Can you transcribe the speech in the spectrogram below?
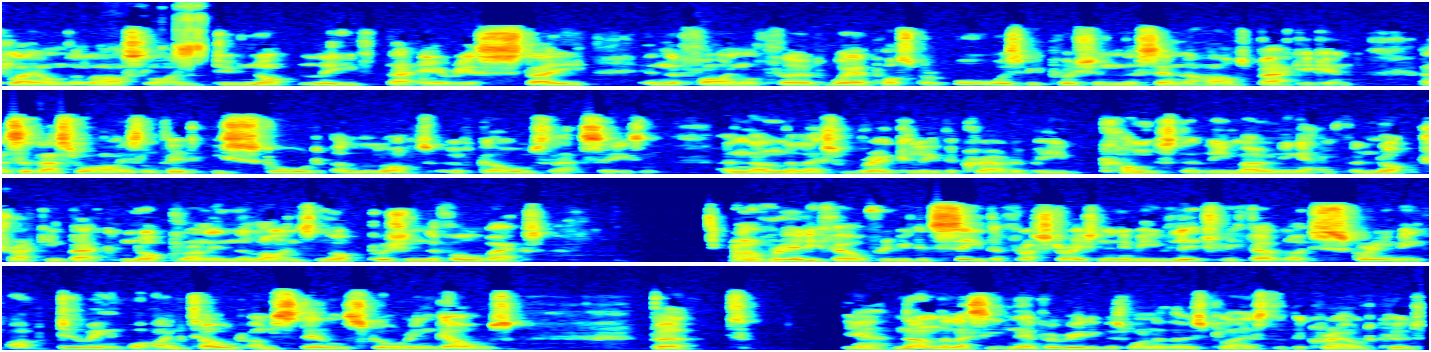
play on the last line, do not leave that area, stay in the final third where possible, always be pushing the centre halves back again. And so that's what Izale did. He scored a lot of goals that season. And nonetheless, regularly the crowd would be constantly moaning at him for not tracking back, not running the lines, not pushing the fullbacks. And I really felt for him. You could see the frustration in him. He literally felt like screaming, I'm doing what I'm told. I'm still scoring goals. But yeah, nonetheless, he never really was one of those players that the crowd could,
